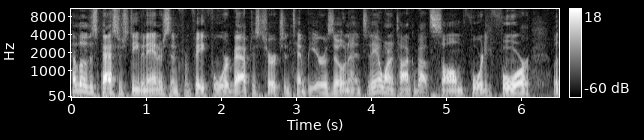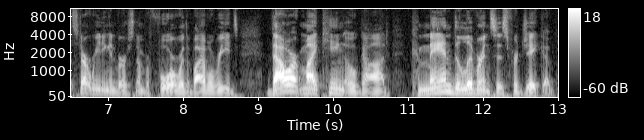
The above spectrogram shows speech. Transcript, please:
Hello, this is Pastor Steven Anderson from Faithful Word Baptist Church in Tempe, Arizona, and today I want to talk about Psalm 44. Let's start reading in verse number 4 where the Bible reads, Thou art my king, O God, command deliverances for Jacob.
